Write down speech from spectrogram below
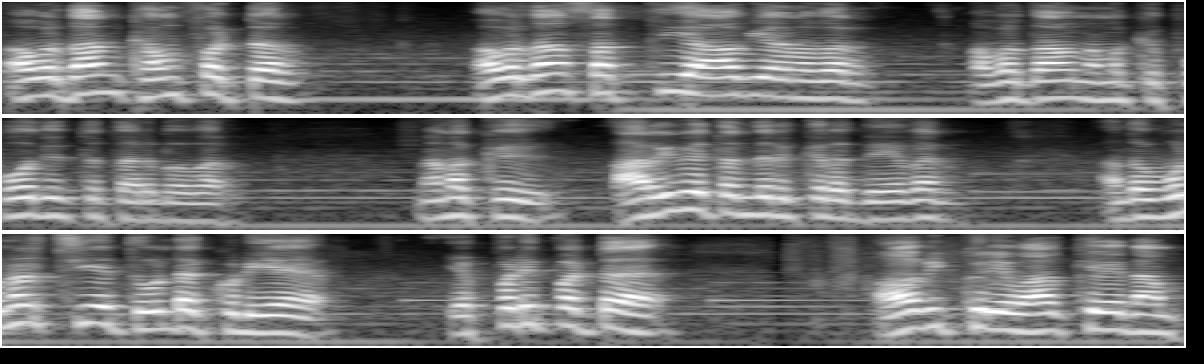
அவர்தான் கம்ஃபர்டர். அவர்தான் சத்திய ஆவியானவர். அவர்தான் நமக்கு போதித்து தருபவர். நமக்கு அறிவை தந்திருக்கிற தேவன். அந்த உணர்ச்சியை தூண்டக்கூடிய எப்படிப்பட்ட ஆவிக்குரிய வாழ்க்கையிலே நாம்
